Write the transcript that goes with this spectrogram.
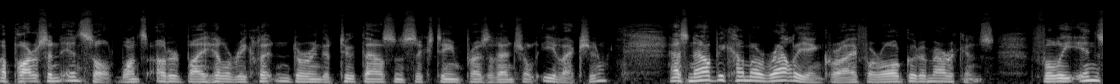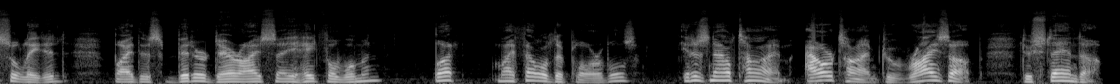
a partisan insult once uttered by Hillary Clinton during the 2016 presidential election, has now become a rallying cry for all good Americans, fully insulated by this bitter, dare I say, hateful woman. But, my fellow deplorables, it is now time, our time, to rise up, to stand up.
